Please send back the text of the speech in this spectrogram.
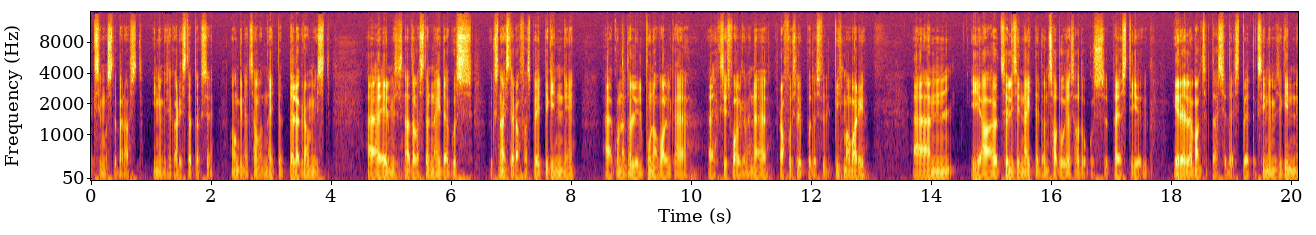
eksimuste pärast inimesi karistatakse, ongi needsamad näited Telegramist, äh, eelmisest nädalast on näide, kus üks naisterahvas peeti kinni, äh, kuna ta oli punavalge ehk siis Valgevene rahvuslippudes vihmavari, Ähm, ja selliseid näiteid on sadu ja sadu, kus täiesti irrelevantsete asjade eest peetakse inimesi kinni.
